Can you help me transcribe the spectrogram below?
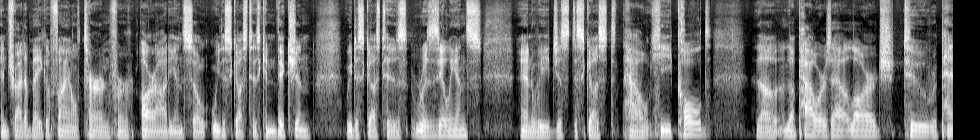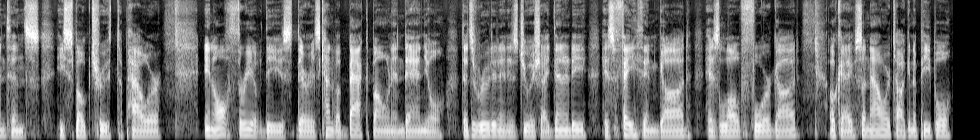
and try to make a final turn for our audience. So we discussed his conviction, we discussed his resilience, and we just discussed how he called the the powers at large to repentance. He spoke truth to power. in all three of these, there is kind of a backbone in Daniel that's rooted in his Jewish identity, his faith in God, his love for God. Okay, so now we're talking to people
